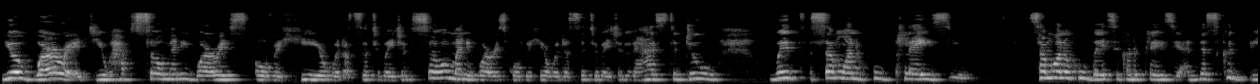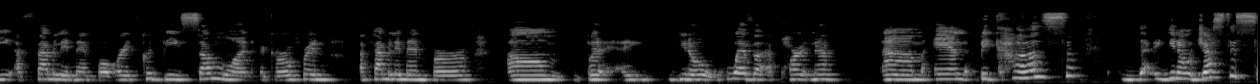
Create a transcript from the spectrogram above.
you're worried. You have so many worries over here with a situation, so many worries over here with a situation. It has to do with someone who plays you, someone who basically plays you, and this could be a family member or it could be someone, a girlfriend, a family member, um, but uh, you know, whoever, a partner, um, and because the, you know, justice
